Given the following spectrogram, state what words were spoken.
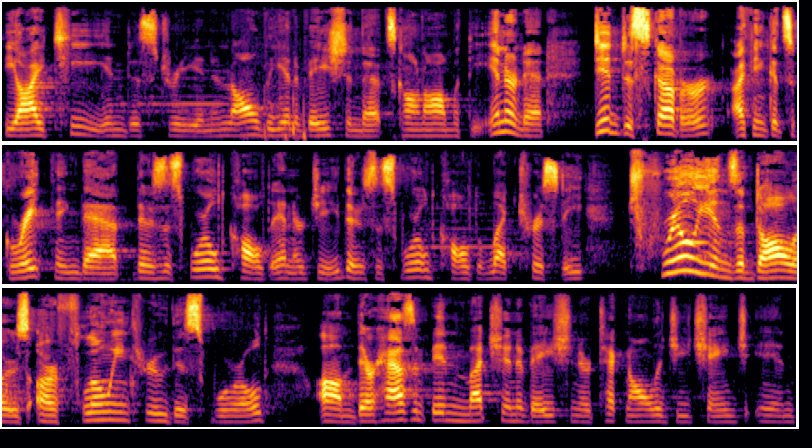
the IT industry and in all the innovation that's gone on with the internet did discover, I think it's a great thing, that there's this world called energy, there's this world called electricity. Trillions of dollars are flowing through this world. Um, there hasn't been much innovation or technology change in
